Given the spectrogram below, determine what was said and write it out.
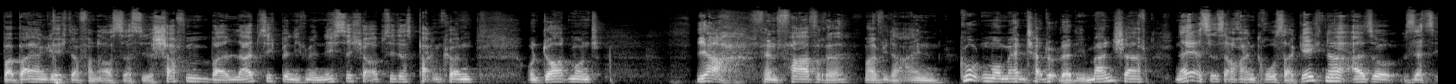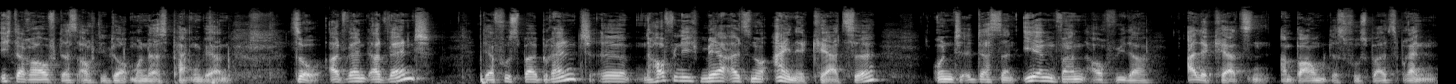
Bei Bayern gehe ich davon aus, dass sie es schaffen. Bei Leipzig bin ich mir nicht sicher, ob sie das packen können. Und Dortmund, ja, wenn Favre mal wieder einen guten Moment hat oder die Mannschaft, naja, es ist auch ein großer Gegner, also setze ich darauf, dass auch die Dortmunder es packen werden. So, Advent, Advent, der Fußball brennt, äh, hoffentlich mehr als nur eine Kerze und dass dann irgendwann auch wieder alle Kerzen am Baum des Fußballs brennen.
